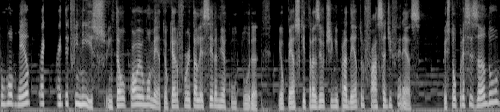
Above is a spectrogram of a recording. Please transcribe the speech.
o momento é que vai definir isso. Então, qual é o momento? Eu quero fortalecer a minha cultura. Eu penso que trazer o time para dentro faça a diferença. Eu estou precisando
